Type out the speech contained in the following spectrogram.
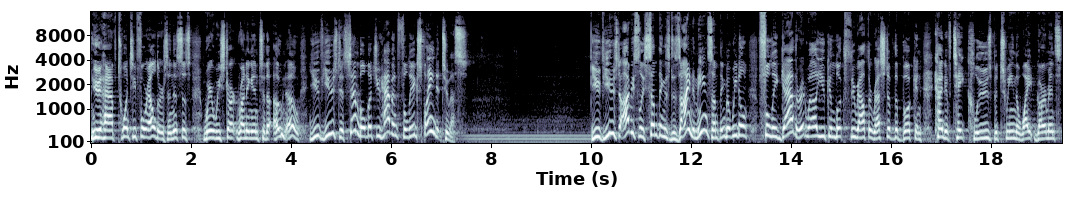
You have 24 elders, and this is where we start running into the oh no, you've used a symbol, but you haven't fully explained it to us. You've used obviously something that's designed to mean something, but we don't fully gather it. Well, you can look throughout the rest of the book and kind of take clues between the white garments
